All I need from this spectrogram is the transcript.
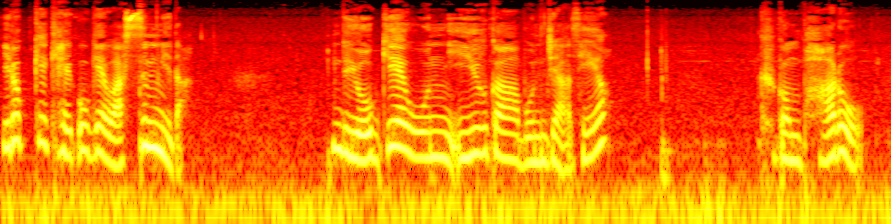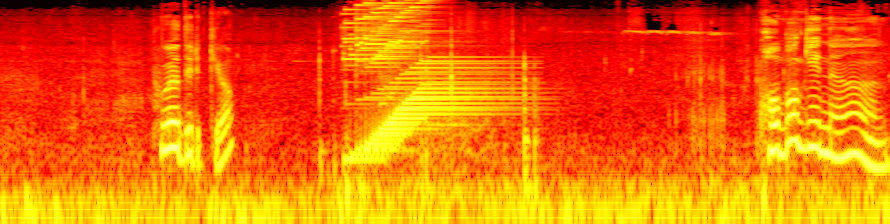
이렇게 계곡에 왔습니다. 근데 여기에 온 이유가 뭔지 아세요? 그건 바로 보여드릴게요. 거북이는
